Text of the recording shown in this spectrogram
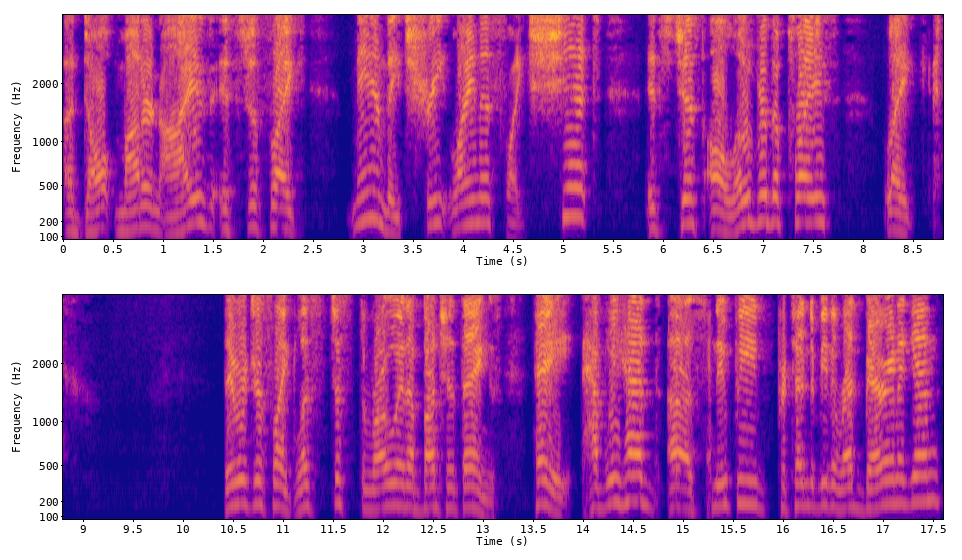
adult modern eyes, it's just like, man, they treat Linus like shit. It's just all over the place. Like they were just like, let's just throw in a bunch of things. Hey, have we had uh, Snoopy pretend to be the Red Baron again?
